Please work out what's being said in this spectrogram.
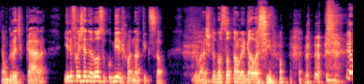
É um grande cara. E ele foi generoso comigo na ficção. Eu acho que eu não sou tão legal assim, não. eu,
